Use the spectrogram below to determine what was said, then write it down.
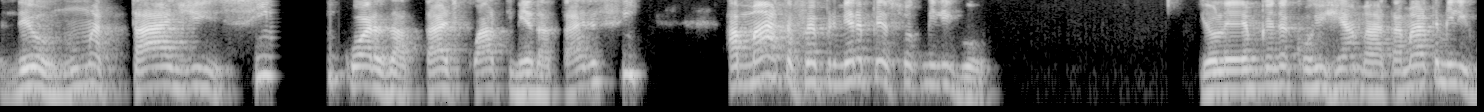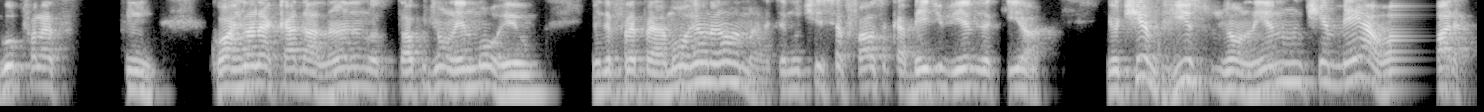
entendeu? Numa tarde, cinco horas da tarde, quatro e meia da tarde, assim. A Marta foi a primeira pessoa que me ligou. Eu lembro que eu ainda corrigi a Marta. A Marta me ligou para falar assim: corre lá na Cadalana, no hospital, que o John Lennon morreu. Eu ainda falei para ela: morreu não, Marta, é notícia falsa, acabei de ver eles aqui. Ó. Eu tinha visto o John Lennon, não tinha meia hora.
